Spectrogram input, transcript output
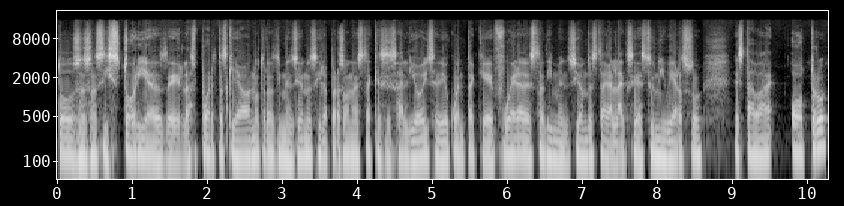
todas esas historias de las puertas que llevaban otras dimensiones y la persona esta que se salió y se dio cuenta que fuera de esta dimensión, de esta galaxia, de este universo, estaba otro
